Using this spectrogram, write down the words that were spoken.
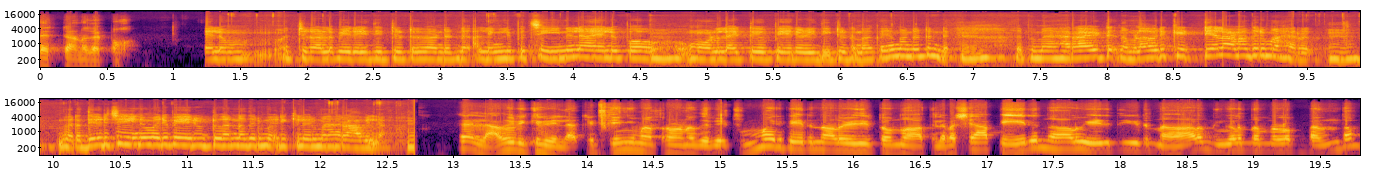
തെറ്റാണ് കേട്ടോ. ആയാലും മറ്റൊരാളുടെ പേര് എഴുതിയിട്ടിട്ട് കണ്ടിട്ടുണ്ട്. അല്ലെങ്കിൽ ഇപ്പൊ ചെയിനിലായാലും ഇപ്പൊ മോഡലായിട്ട് പേര് എഴുതിയിട്ടിടുന്നൊക്കെ ഞാൻ കണ്ടിട്ടുണ്ട്. അതിപ്പോ മെഹറായിട്ട് നമ്മൾ അവർ കെട്ടിയാലാണ് അതൊരു മെഹർ. വെറുതെ ഒരു ചെയിനും ഒരു പേരിട്ട് പറഞ്ഞാൽ അതൊരു ഒരിക്കലും ഒരു മെഹർ ആവില്ല അല്ല അതൊരിക്കലും ഇല്ല. കിട്ടിയെങ്കിൽ മാത്രമാണ് അത് ചുമ്മാ ഒരു പേരുന്നാളും എഴുതിയിട്ടൊന്നും ആകത്തില്ല. പക്ഷെ ആ പേരുന്നാളും എഴുതിയിടുന്ന ആളും നിങ്ങളും തമ്മിലുള്ള ബന്ധം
